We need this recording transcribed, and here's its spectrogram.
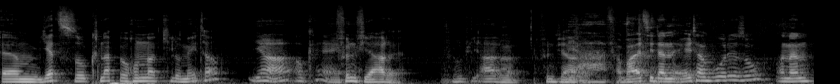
Ähm, jetzt so knappe 100 Kilometer. Ja, okay. Fünf Jahre. Fünf Jahre. Fünf Jahre. Ja, fünf Aber als sie dann älter wurde so und dann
